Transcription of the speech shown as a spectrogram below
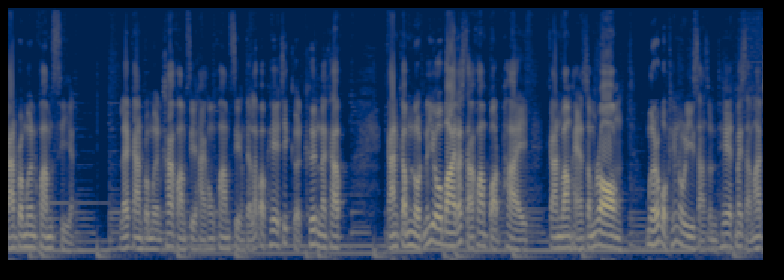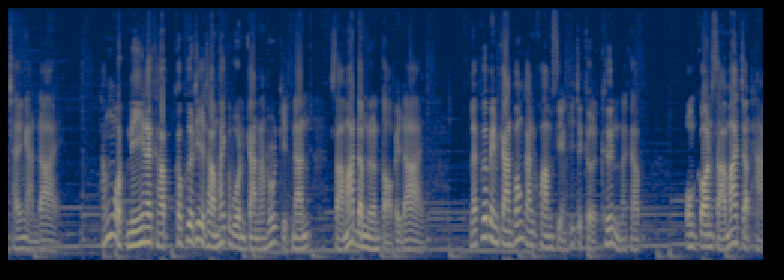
การประเมินความเสี่ยง และการประเมินค่าความเสียหายของความเสี่ยงแต่ละประเภทที่เกิดขึ้นนะครับ การกำหนดนโยบายรักษาความปลอดภัย การวางแผนสำรอง เมื่อระบบเทคโนโลยีสารสนเทศไม่สามารถใช้งานได้ ทั้งหมดนี้นะครับก็เพื่อที่จะทำให้กระบวนการทางธุรกิจนั้น สามารถดำเนินต่อไปได้ และเพื่อเป็นการป้องกันความเสี่ยงที่จะเกิดขึ้นนะครับองค์กรสามารถจัดหา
